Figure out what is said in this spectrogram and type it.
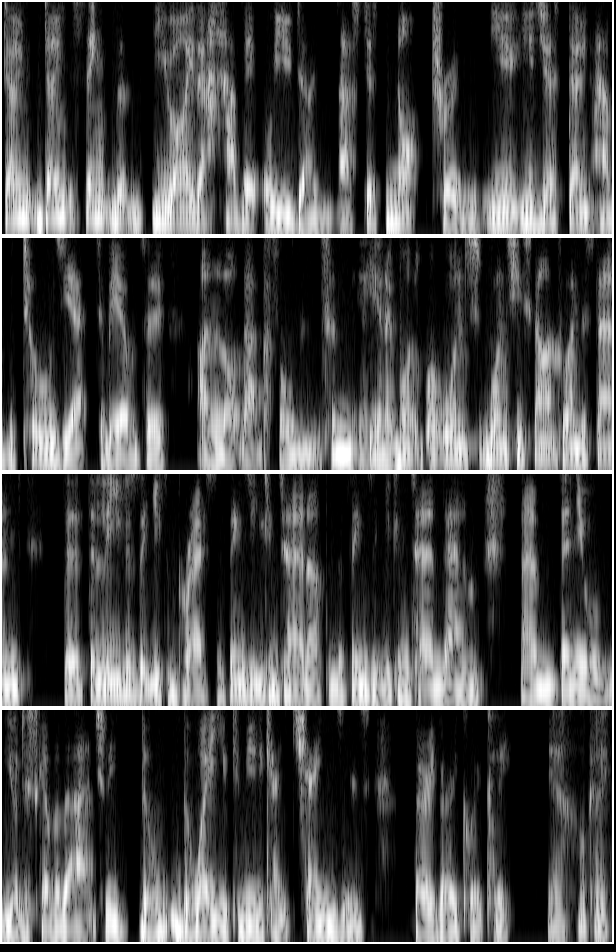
don't don't think that you either have it or you don't. That's just not true. You you just don't have the tools yet to be able to unlock that performance. And yeah. you know once once you start to understand the, the levers that you can press, the things that you can turn up, and the things that you can turn down, um, then you'll you'll discover that actually the the way you communicate changes very very quickly. Yeah. Okay.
